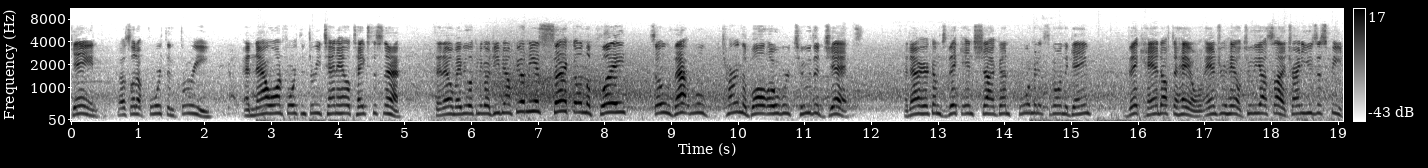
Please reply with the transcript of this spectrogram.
gain. That was let up fourth and three. And now on fourth and three, Tannehill takes the snap. Tannehill maybe looking to go deep downfield, and he is sacked on the play. So that will turn the ball over to the Jets. And now here comes Vick in shotgun. Four minutes to go in the game. Vick handoff to Hale. Andrew Hale to the outside, trying to use his speed.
